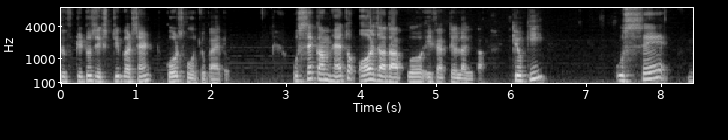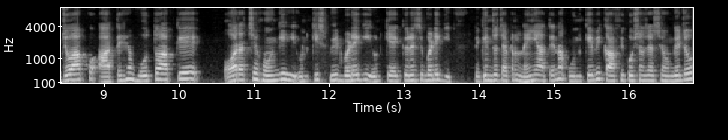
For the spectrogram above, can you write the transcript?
fifty to sixty percent course हो चुका है तो। उससे कम है तो और ज़्यादा आपको इफ़ेक्टिव लगेगा। क्योंकि उससे जो आपको आते हैं, वो तो आपके और अच्छे होंगे ही, उनकी स्पीड बढ़ेगी, उनकी एक्यूरेसी बढ़ेगी। लेकिन जो चैप्टर नहीं आते ना, उनके भी काफ़ी क्वेश्चन ऐसे होंगे जो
